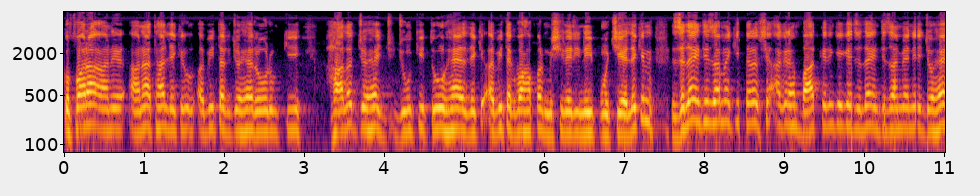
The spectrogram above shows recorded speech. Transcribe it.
कुफवारा आने, आना था, लेकिन अभी तक जो है रोड की हालत जो है जू की तू है, लेकिन अभी तक वहाँ पर मशीनरी नहीं पहुँची है। लेकिन जिला इंतजामिया की तरफ़ से अगर हम बात करेंगे कि जिला इंतजामिया ने जो है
